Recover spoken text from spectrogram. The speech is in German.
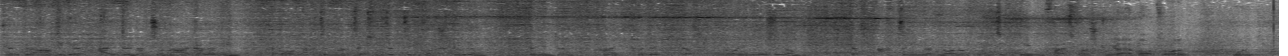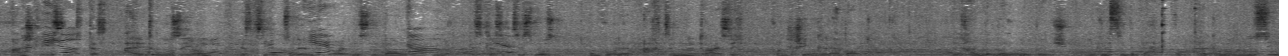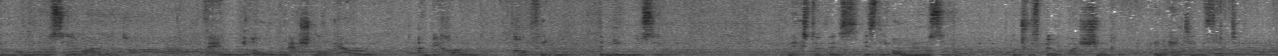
tempelartige Alte Nationalgalerie, erbaut 1876 von Stüler. Dahinter halb verdeckt das Neue Museum, das 1859 ebenfalls von Stüler erbaut wurde. Und anschließend das Alte Museum. Es zählt zu den bedeutendsten Bauwerken des Klassizismus und wurde 1830 von Schinkel erbaut. Behind the railway bridge, you can see the back of the Pergamon Museum on Museum Island. Then the Old National Gallery, and behind, half hidden, the New Museum. Next to this is the Old Museum, which was built by Schinkel in 1830.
